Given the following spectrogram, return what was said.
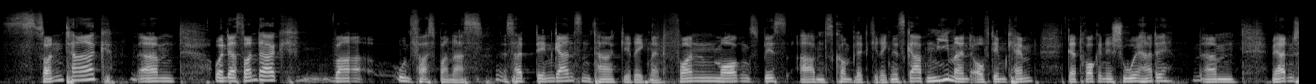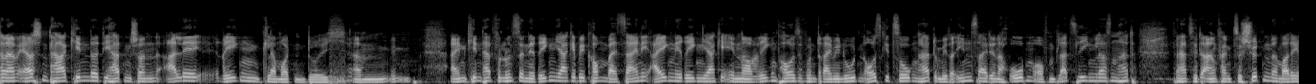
Sonntag ähm, und der Sonntag war unfassbar nass. Es hat den ganzen Tag geregnet, von morgens bis abends komplett geregnet. Es gab niemand auf dem Camp, der trockene Schuhe hatte. Ähm, wir hatten schon am ersten Tag Kinder, die hatten schon alle Regenklamotten durch. Ähm, ein Kind hat von uns eine Regenjacke bekommen, weil seine eigene Regenjacke in einer Regenpause von drei Minuten ausgezogen hat und mit der Innenseite nach oben auf dem Platz liegen lassen hat. Dann hat es wieder angefangen zu schütten, dann war die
